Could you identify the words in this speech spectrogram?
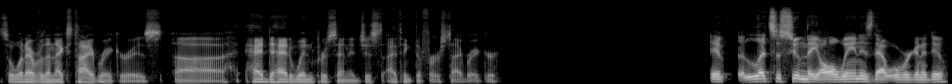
So whatever the next tiebreaker is, uh, head-to-head win percentage is, I think, the first tiebreaker. If let's assume they all win, is that what we're gonna do?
